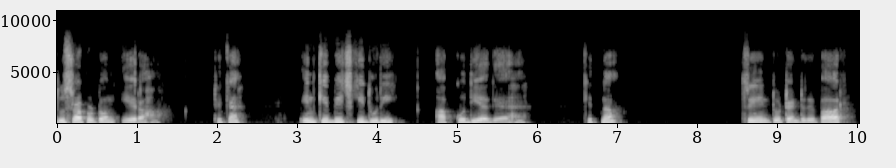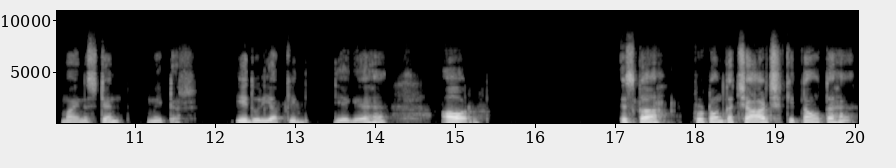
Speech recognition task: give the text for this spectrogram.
दूसरा प्रोटॉन ये रहा ठीक है? इनके बीच की दूरी आपको दिया गया है। कितना? Three into ten to the power minus ten metre ये दूरी आपकी दिए गए है। और इसका प्रोटॉन का चार्ज कितना होता है?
